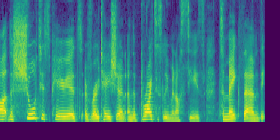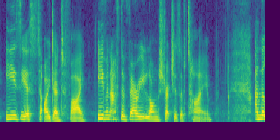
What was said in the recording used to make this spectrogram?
are the shortest periods of rotation and the brightest luminosities to make them the easiest to identify, even after very long stretches of time. And the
